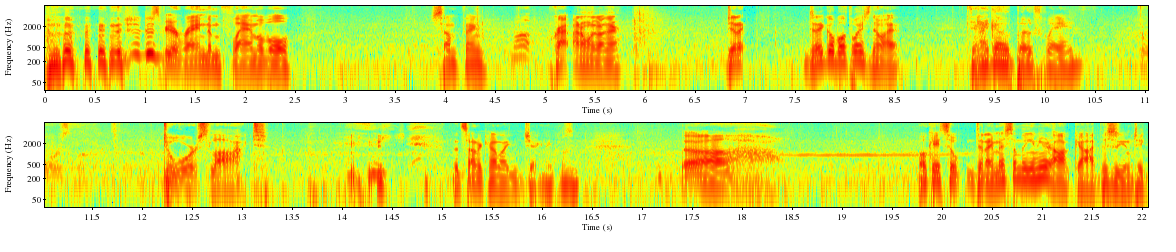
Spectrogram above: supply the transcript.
this should just be a random flammable something. Well, Crap, I don't want to go in there. Did I did I go both ways? No, I Did I go both ways? Door's locked. Doors locked. that sounded kind of like Jack Nicholson. Ugh. Okay, so did I miss something in here? Oh god, this is gonna take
